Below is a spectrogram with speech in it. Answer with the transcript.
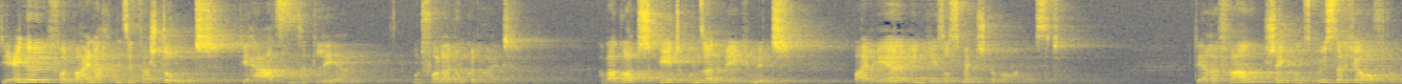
Die Engel von Weihnachten sind verstummt, die Herzen sind leer und voller Dunkelheit. Aber Gott geht unseren Weg mit, weil er in Jesus Mensch geworden ist. Der Refrain schenkt uns österliche Hoffnung.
